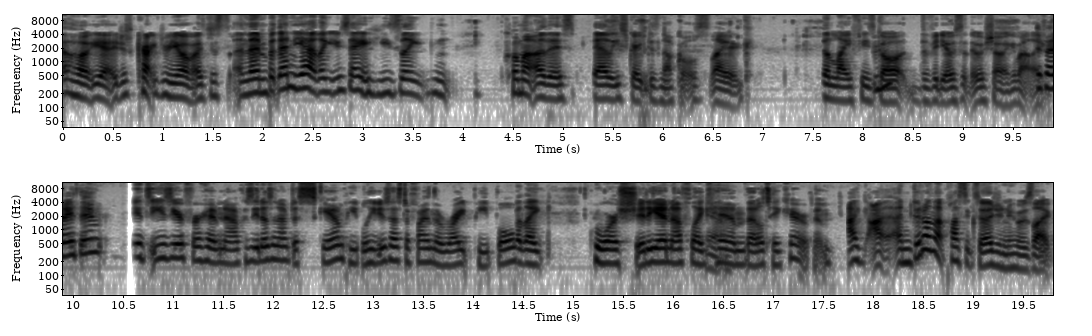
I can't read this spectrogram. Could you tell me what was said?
oh yeah, it just cracked me up. I just and then, but then yeah, like you say, he's like come out of this barely scraped his knuckles. Like the life he's Mhm. got, the videos that they were showing about, like, if anything, it's easier for him now because he doesn't have to scam people. He just has to find the right people but like who are shitty enough like Yeah. him that'll take care of him. I, I and good on that plastic surgeon who was like,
